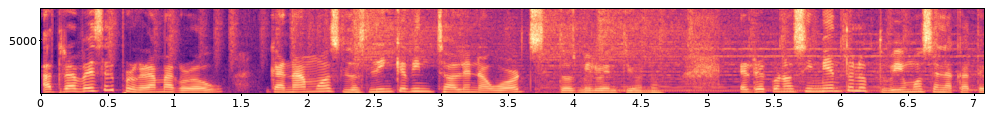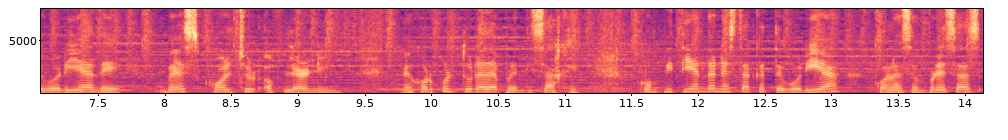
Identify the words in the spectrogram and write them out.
A través del programa Grow, ganamos los LinkedIn Talent Awards 2021. El reconocimiento lo obtuvimos en la categoría de Best Culture of Learning, Mejor Cultura de Aprendizaje, compitiendo en esta categoría con las empresas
